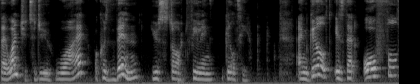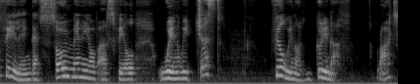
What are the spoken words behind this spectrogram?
they want you to do. Why? Because then you start feeling guilty. And guilt is that awful feeling that so many of us feel when we just feel we're not good enough, right?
